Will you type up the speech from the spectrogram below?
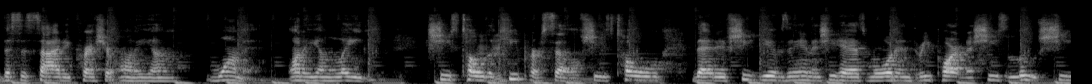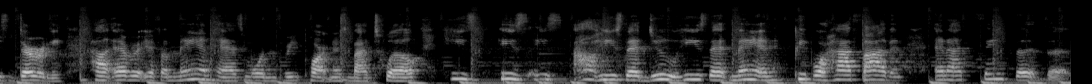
the society pressure on a young woman, on a young lady she's told mm-hmm. to keep herself. She's told that if she gives in and she has more than three partners, she's loose, she's dirty. However, if a man has more than three partners by 12, he's he's he's oh he's that dude, he's that man. People are high-fiving. And I think the the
